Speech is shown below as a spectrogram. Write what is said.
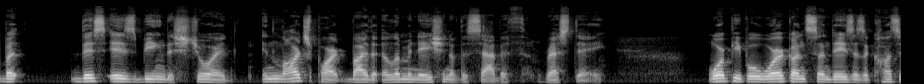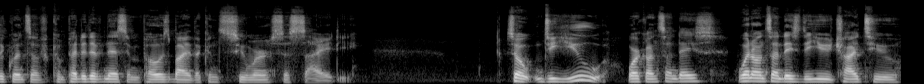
But this is being destroyed in large part by the elimination of the Sabbath rest day. More people work on Sundays as a consequence of competitiveness imposed by the consumer society. So, do you work on Sundays? When on Sundays do you try to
